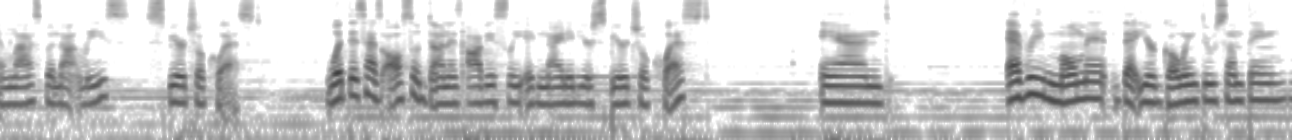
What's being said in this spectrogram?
and last but not least, spiritual quest. What this has also done is obviously ignited your spiritual quest. And every moment that you're going through something,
